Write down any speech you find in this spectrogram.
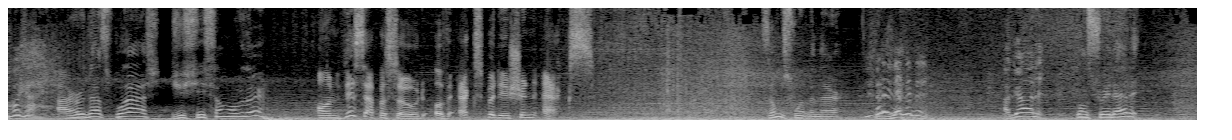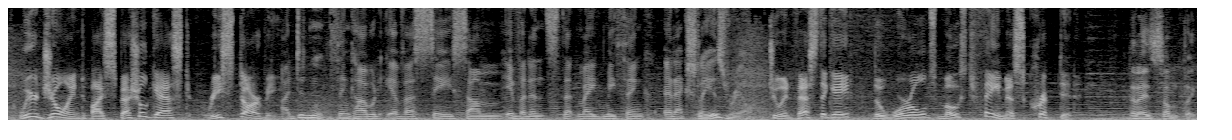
my God. I heard that splash. Did you see some over there? On this episode of Expedition X, Some swimming there. I got it. Going straight at it. we're joined by special guest Rhys Darby I didn't think I would ever see some evidence that made me think it actually is real. to investigate the world's most famous cryptid. There is something.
